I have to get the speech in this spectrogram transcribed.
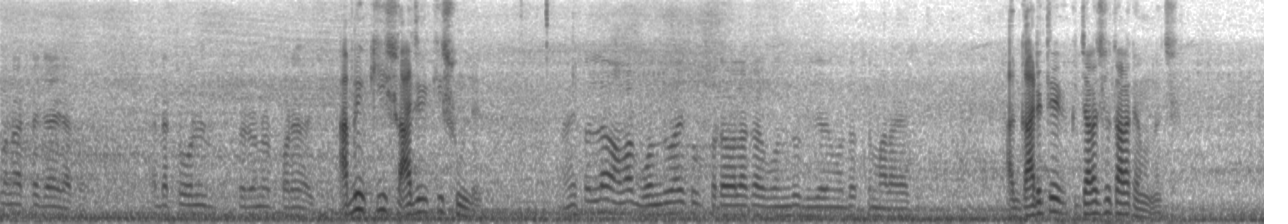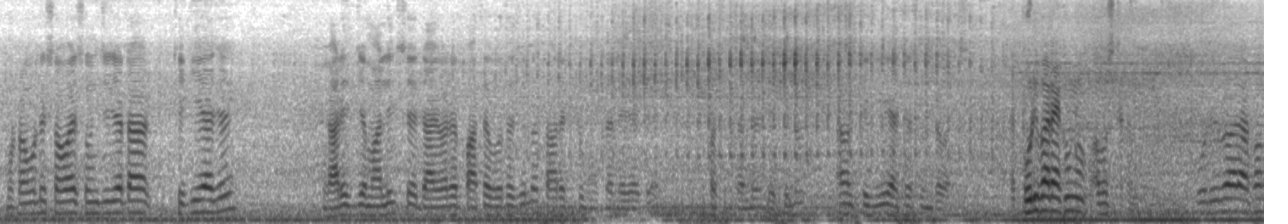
কোনো একটা জায়গাতে একটা টোল বেরোনোর পরে হয়েছে। আপনি কি আজকে কি শুনলেন? আমি শুনলাম আমার বন্ধু হয় খুব ছোটোবেলাকার বন্ধু বিজয় সে মারা গেছে। আর গাড়িতে যারা ছিল তারা কেমন আছে? মোটামুটি সবাই শুনছি যেটা ঠিকই আছে। গাড়ির যে মালিক সে ড্রাইভারের পাশে বসেছিল তার একটু বুকটা লেগেছে হসপিটালে গেছিল এখন ঠিকই আছে শুনতে পাচ্ছি। আর পরিবারে এখনও অবস্থা কেমন? পরিবার এখন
